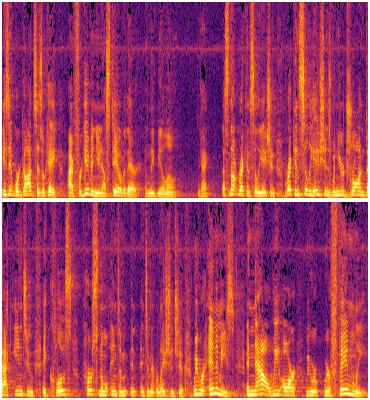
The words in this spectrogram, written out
isn't where God says, okay, I've forgiven you, now stay over there and leave me alone. Okay? That's not reconciliation. Reconciliation is when you're drawn back into a close, personal, intim- intimate relationship. We were enemies, and now we are we were, we're family.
